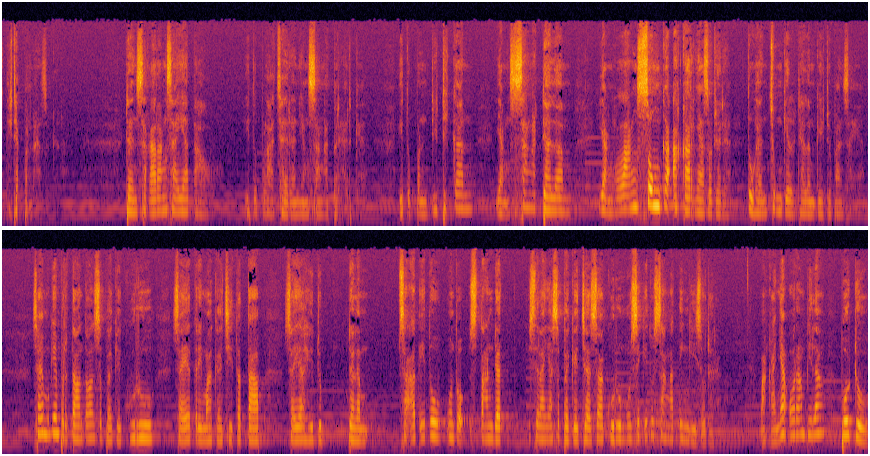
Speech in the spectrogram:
Tidak pernah, saudara. Dan sekarang saya tahu, itu pelajaran yang sangat berharga. Itu pendidikan yang sangat dalam, yang langsung ke akarnya, saudara. Tuhan cungkil dalam kehidupan saya. Saya mungkin bertahun-tahun sebagai guru, saya terima gaji tetap, saya hidup dalam saat itu untuk standar istilahnya sebagai jasa guru musik itu sangat tinggi, saudara. Makanya orang bilang bodoh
